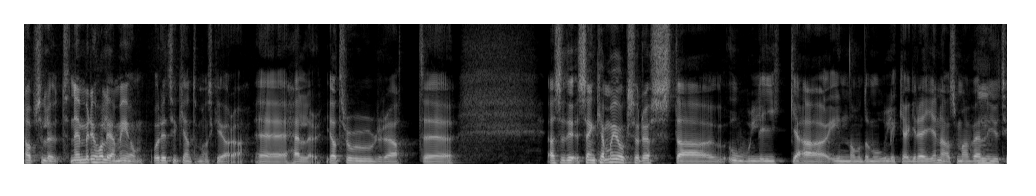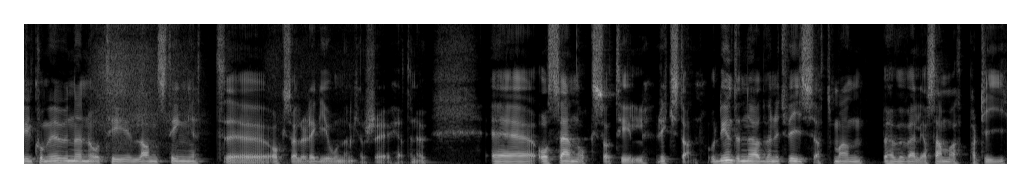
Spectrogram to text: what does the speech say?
Absolut. Nej, men det håller jag med om. Och det tycker jag inte man ska göra eh, heller. Jag tror att... Eh, alltså det, sen kan man ju också rösta olika inom de olika grejerna. Alltså man väljer ju till kommunen och till landstinget eh, också, eller regionen kanske det heter nu. Eh, och sen också till riksdagen. Och det är inte nödvändigtvis att man behöver välja samma parti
